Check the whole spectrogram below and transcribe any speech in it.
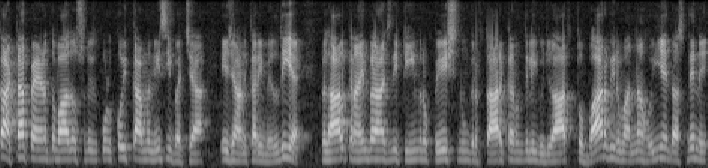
ਘਾਟਾ ਪੈਣ ਤੋਂ ਬਾਅਦ ਉਸ ਦੇ ਕੋਲ ਕੋਈ ਕੰਮ ਨਹੀਂ ਸੀ ਬਚਿਆ, ਇਹ ਜਾਣਕਾਰੀ ਮਿਲਦੀ ਹੈ। ਫਿਲਹਾਲ ਕ੍ਰਾਈਮ ਬ੍ਰਾਂਚ ਦੀ ਟੀਮ ਰੁਪੇਸ਼ ਨੂੰ ਗ੍ਰਿਫਤਾਰ ਕਰਨ ਦੇ ਲਈ ਗੁਜਰਾਤ ਤੋਂ ਬਾਹਰ ਵੀ ਰਵਾਨਾ ਹੋਈ ਹੈ ਦੱਸਦੇ ਨੇ।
